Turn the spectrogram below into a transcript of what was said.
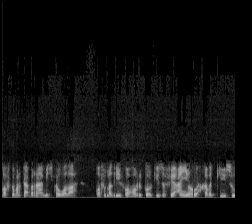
qofka markaa barnaamijka wada qof nadiif ahoo rikoorkiisu fiican yaho waxqabadkiisu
